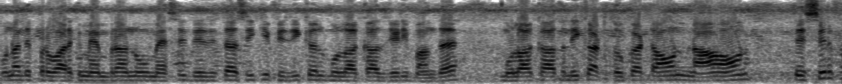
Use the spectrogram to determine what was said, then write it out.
ਉਹਨਾਂ ਦੇ ਪਰਿਵਾਰਕ ਮੈਂਬਰਾਂ ਨੂੰ ਮੈਸੇਜ ਦੇ ਦਿੱਤਾ ਸੀ ਕਿ ਫਿਜ਼ੀਕਲ ਮੁਲਾਕਾਤ ਜਿਹੜੀ ਬੰਦ ਹੈ ਮੁਲਾਕਾਤ ਲਈ ਘੱਟ ਤੋਂ ਘੱਟ ਆਉਣ ਨਾ ਆਉਣ ਤੇ ਸਿਰਫ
